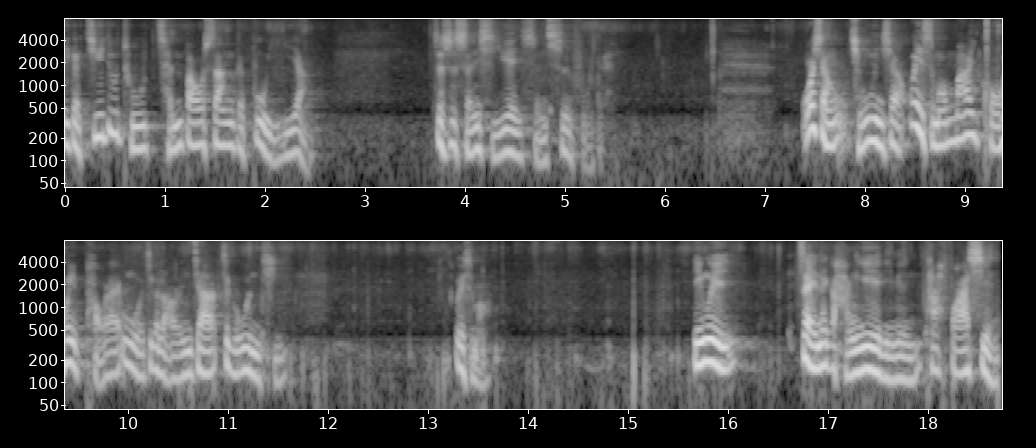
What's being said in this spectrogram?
一个基督徒承包商的不一样。这是神喜悦、神赐福的。我想请问一下，为什么 Michael 会跑来问我这个老人家这个问题？为什么？因为在那个行业里面，他发现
